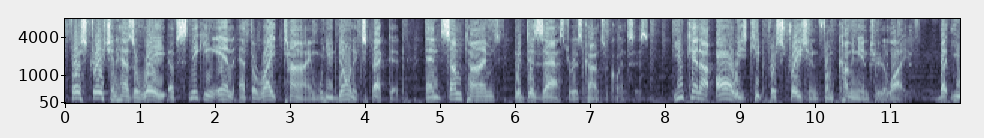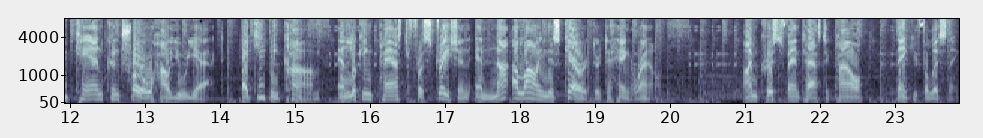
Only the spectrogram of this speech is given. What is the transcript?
Frustration has a way of sneaking in at the right time when you don't expect it, and sometimes with disastrous consequences. You cannot always keep frustration from coming into your life, but you can control how you react by keeping calm and looking past frustration and not allowing this character to hang around. I'm Chris Fantastic Powell. Thank you for listening.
